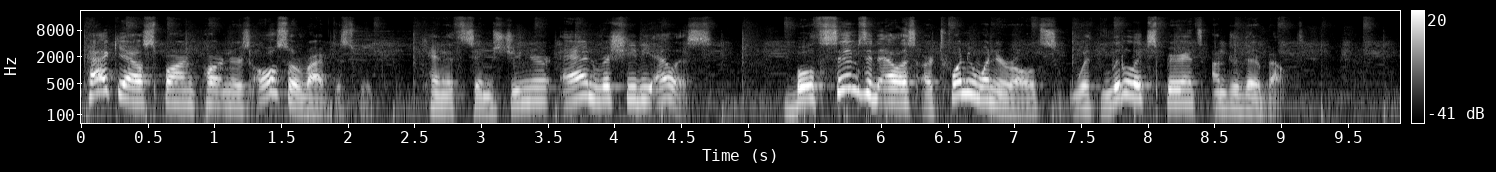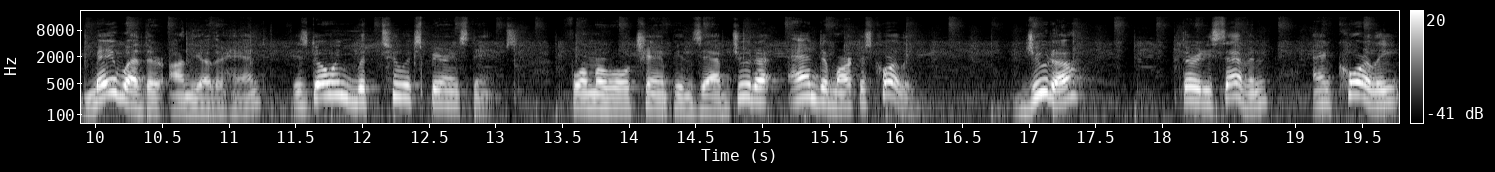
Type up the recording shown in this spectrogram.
Pacquiao sparring partners also arrived this week Kenneth Sims Jr. and Rashidi Ellis. Both Sims and Ellis are 21 year olds with little experience under their belt. Mayweather, on the other hand, is going with two experienced names former world champion Zab Judah and DeMarcus Corley. Judah, 37, and Corley,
